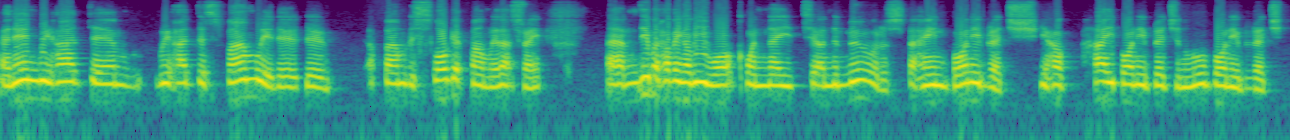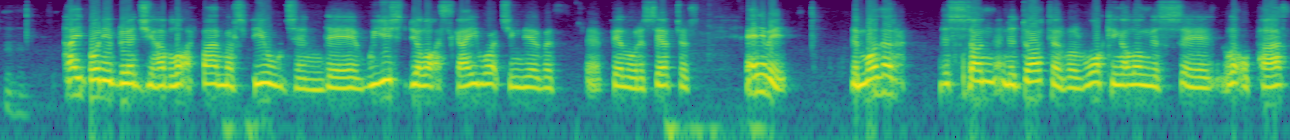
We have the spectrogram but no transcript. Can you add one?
And then we had um, we had this family, the the family, Sloggett family, that's right. Um, they were having a wee walk one night on the moors behind Bonnybridge. You have High Bonnybridge and Low Bonnybridge. Mm-hmm. High Bonnybridge, you have a lot of farmers' fields, and uh, we used to do a lot of sky watching there with uh, fellow researchers. Anyway, the mother, the son, and the daughter were walking along this uh, little path,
